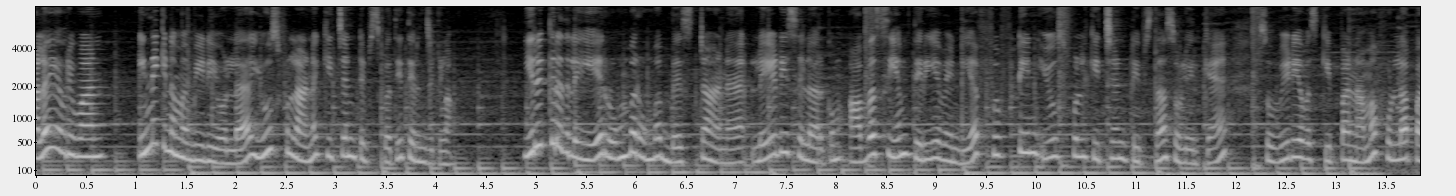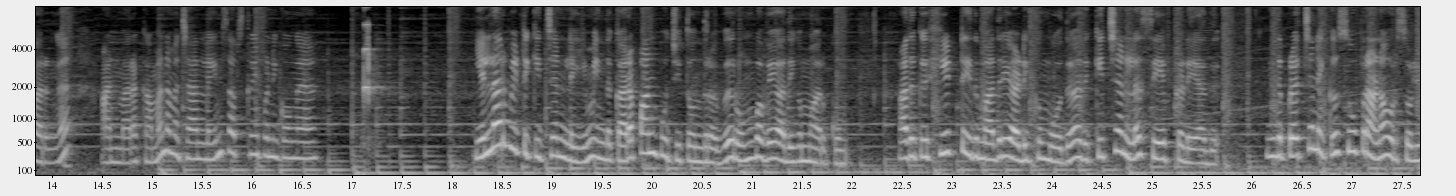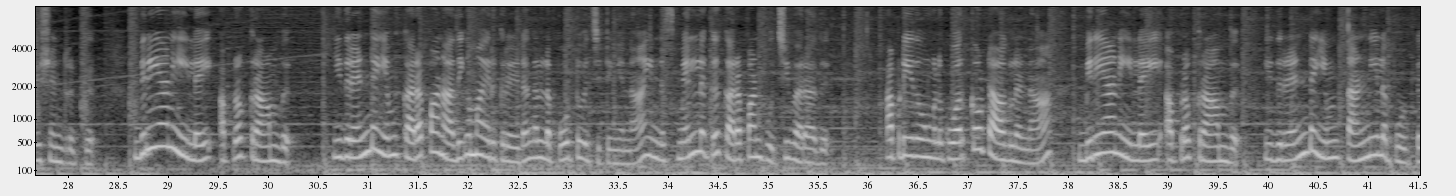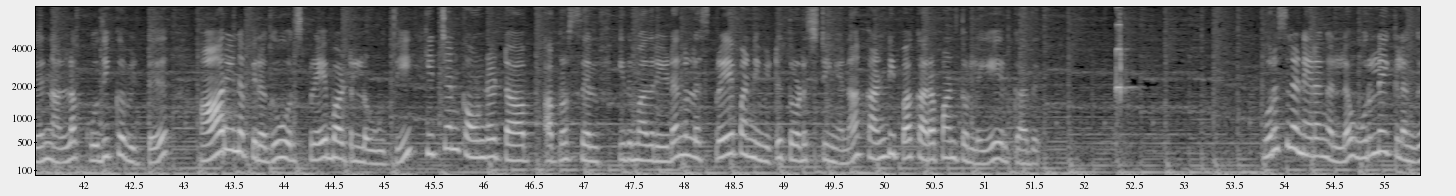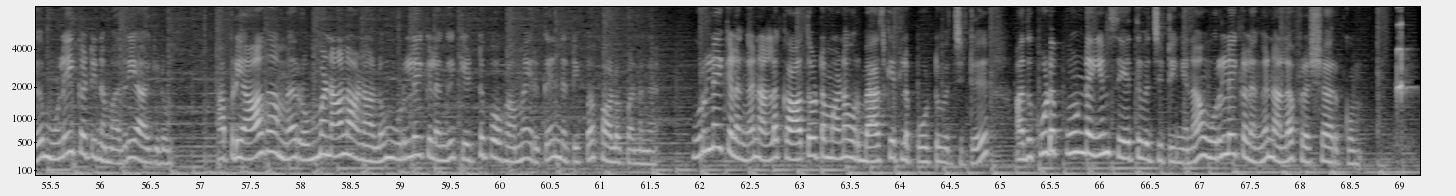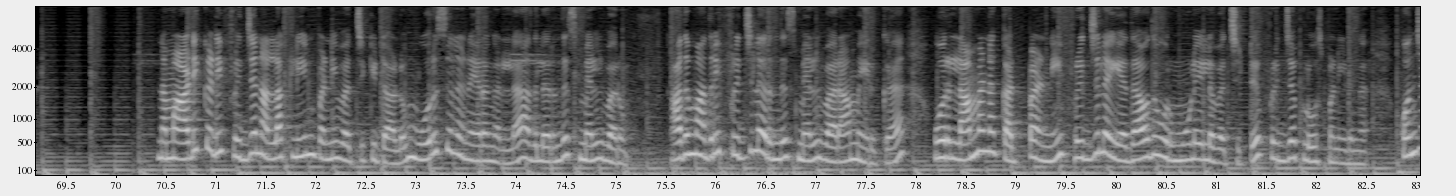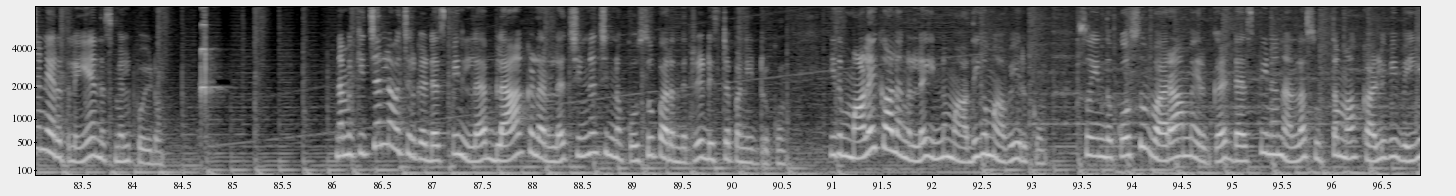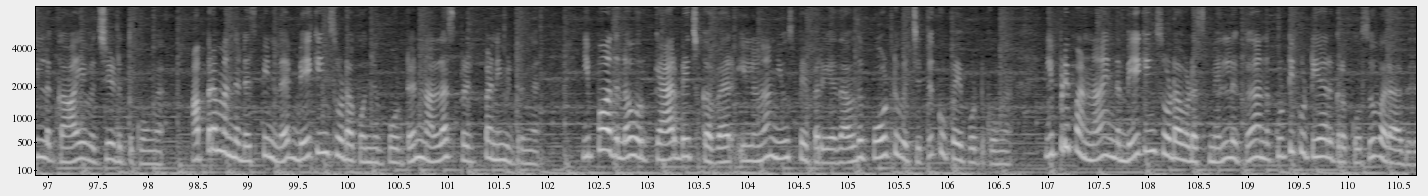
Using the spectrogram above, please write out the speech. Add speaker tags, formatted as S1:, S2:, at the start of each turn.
S1: Hello everyone இன்னைக்கு நம்ம வீடியோவில் யூஸ்ஃபுல்லான கிச்சன் டிப்ஸ் பற்றி தெரிஞ்சுக்கலாம். இருக்கிறதுலையே ரொம்ப ரொம்ப பெஸ்ட்டான லேடிஸ் எல்லாருக்கும் அவசியம் தெரிய வேண்டிய 15 யூஸ்ஃபுல் கிச்சன் டிப்ஸ் தான் சொல்லியிருக்கேன். ஸோ வீடியோவை ஸ்கிப் பண்ணாமல் ஃபுல்லாக பாருங்கள் அண்ட் மறக்காமல் நம்ம சேனலையும் சப்ஸ்கிரைப் பண்ணிக்கோங்க. எல்லார் வீட்டு கிச்சன்லேயும் இந்த கரப்பான் பூச்சி தொந்தரவு ரொம்பவே அதிகமாக இருக்கும். அதுக்கு ஹிட் இது மாதிரி அடிக்கும்போது அது கிச்சனில் சேஃப் கிடையாது. இந்த பிரச்சனைக்கு சூப்பரான ஒரு சொல்யூஷன் இருக்குது பிரியாணி இலை அப்புறம் கிராம்பு. இது ரெண்டையும் கரப்பான் அதிகமாக இருக்கிற இடங்களில் போட்டு வச்சிட்டிங்கன்னா இந்த ஸ்மெல்லுக்கு கரப்பான் பூச்சி வராது. அப்படி இது உங்களுக்கு ஒர்க் அவுட் ஆகலைன்னா பிரியாணி இலை அப்புறம் கிராம்பு. இது ரெண்டையும் தண்ணியில் போட்டு நல்லா கொதிக்க விட்டு ஆறின பிறகு ஒரு ஸ்ப்ரே பாட்டிலில் ஊற்றி கிச்சன் கவுண்டர் டாப் அப்புறம் செல்ஃப் இது மாதிரி இடங்களில் ஸ்ப்ரே பண்ணி விட்டு தொடச்சிட்டிங்கன்னா கண்டிப்பாக கரப்பான் தொல்லையே இருக்காது. ஒரு சில நேரங்களில் உருளைக்கிழங்கு முளை கட்டின மாதிரி ஆகிடும். அப்படி ஆகாமல் ரொம்ப நாள் ஆனாலும் உருளைக்கிழங்கு கெட்டு போகாமல் இருக்க இந்த டிப்பை ஃபாலோ பண்ணுங்கள் உருளைக்கிழங்கை நல்ல காத்தோட்டமான ஒரு பேஸ்கெட்டில் போட்டு வச்சுட்டு அது கூட பூண்டையும் சேர்த்து வச்சுட்டிங்கன்னா உருளைக்கிழங்கு நல்லா ஃப்ரெஷ்ஷாக இருக்கும். நம்ம அடிக்கடி ஃப்ரிட்ஜை நல்லா க்ளீன் பண்ணி வச்சுக்கிட்டாலும் ஒரு சில நேரங்களில் அதுலேருந்து ஸ்மெல் வரும். அது மாதிரி ஃப்ரிட்ஜில் இருந்து ஸ்மெல் வராமல் இருக்க ஒரு லெமனை கட் பண்ணி ஃப்ரிட்ஜில் ஏதாவது ஒரு மூலையில் வச்சுட்டு ஃப்ரிட்ஜை க்ளோஸ் பண்ணிவிடுங்க கொஞ்ச நேரத்துலையே அந்த ஸ்மெல் போயிடும். நம்ம கிச்சனில் வச்சுருக்க டஸ்ட்பினில் பிளாக் கலரில் சின்ன சின்ன கொசு பறந்துட்டு டிஸ்டர்ப் பண்ணிகிட்ருக்கும் இது மழைக்காலங்களில் இன்னும் அதிகமாகவே இருக்கும். ஸோ இந்த கொசு வராமல் இருக்க டஸ்ட்பினை நல்லா சுத்தமாக கழுவி வெயிலில் காய வச்சு எடுத்துக்கோங்க. அப்புறம் அந்த டஸ்ட்பினில் பேக்கிங் சோடா கொஞ்சம் போட்டு நல்லா ஸ்ப்ரெட் பண்ணி விட்டுருங்க. இப்போ அதில் ஒரு கேர்பேஜ் கவர் இல்லைனா நியூஸ் பேப்பர் ஏதாவது போட்டு வச்சுட்டு குப்பையை போட்டுக்கோங்க. இப்படி பண்ணால் இந்த பேக்கிங் சோடாவோட ஸ்மெல்லுக்கு அந்த குட்டி குட்டியாக இருக்கிற கொசு வராது.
